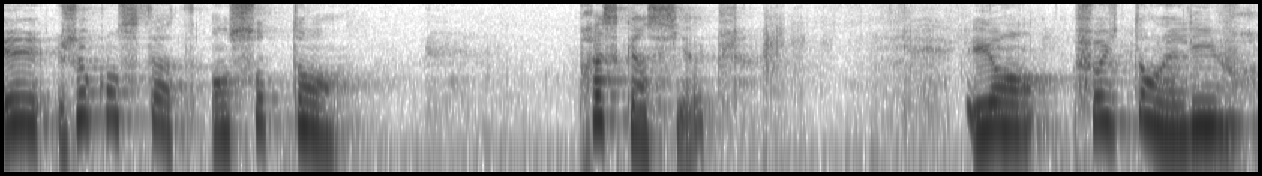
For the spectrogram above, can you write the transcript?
Et je constate en sautant presque un siècle et en feuilletant un livre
